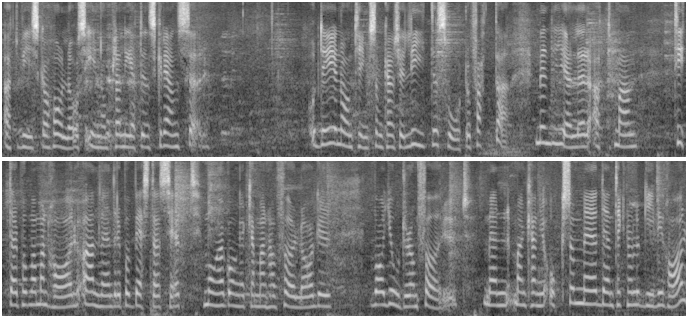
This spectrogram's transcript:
att vi ska hålla oss inom planetens gränser. Och det är någonting som kanske är lite svårt att fatta. Men det gäller att man tittar på vad man har och använder det på bästa sätt. Många gånger kan man ha förlager. Vad gjorde de förut? Men man kan ju också med den teknologi vi har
